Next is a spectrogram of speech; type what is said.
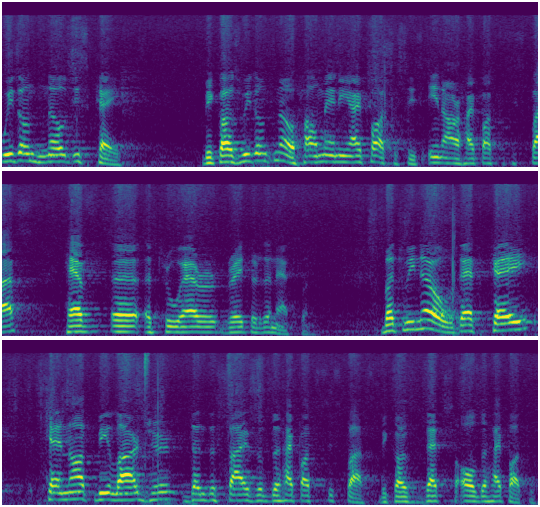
we don't know this k because we don't know how many hypotheses in our hypothesis class have uh, a true error greater than epsilon. But we know that k cannot be larger than the size of the hypothesis class because that's all the hypotheses.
